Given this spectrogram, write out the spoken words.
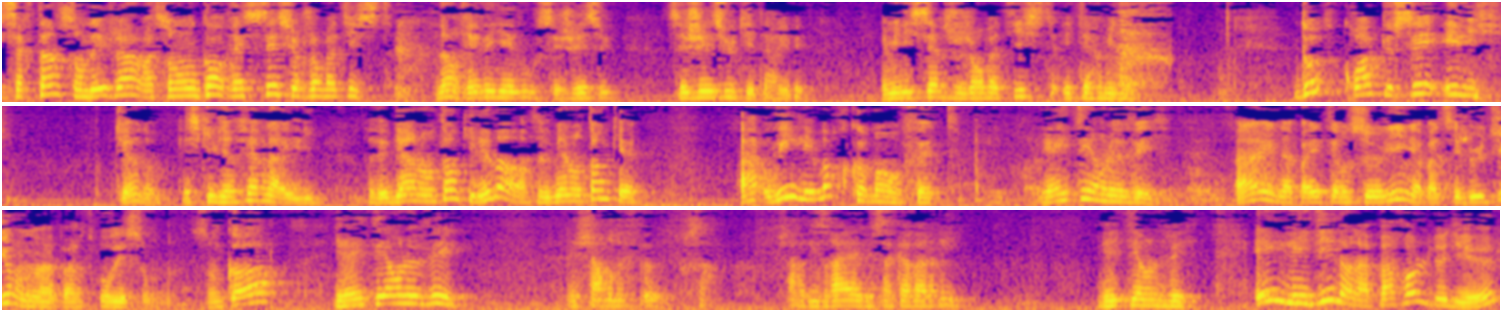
certains sont déjà, sont encore restés sur Jean-Baptiste. Non, réveillez-vous, c'est Jésus. C'est Jésus qui est arrivé. Le ministère de Jean-Baptiste est terminé. D'autres croient que c'est Élie. Tiens donc, qu'est-ce qu'il vient faire là, Élie? Ça fait bien longtemps qu'il est mort. Ça fait bien longtemps que. Ah oui, il est mort comment en fait? Il a été enlevé. Hein, il n'a pas été enseveli, il n'y a pas de sépulture, on n'a pas retrouvé son, son corps. Il a été enlevé. Les chars de feu, tout ça. Chars d'Israël et sa cavalerie. Il a été enlevé. Et il est dit dans la parole de Dieu,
